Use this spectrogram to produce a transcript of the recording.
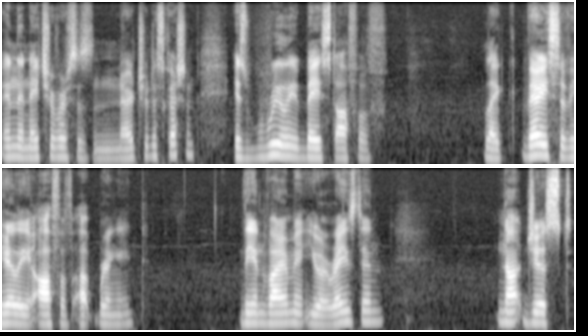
in the nature versus nurture discussion is really based off of, like, very severely off of upbringing, the environment you were raised in, not just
